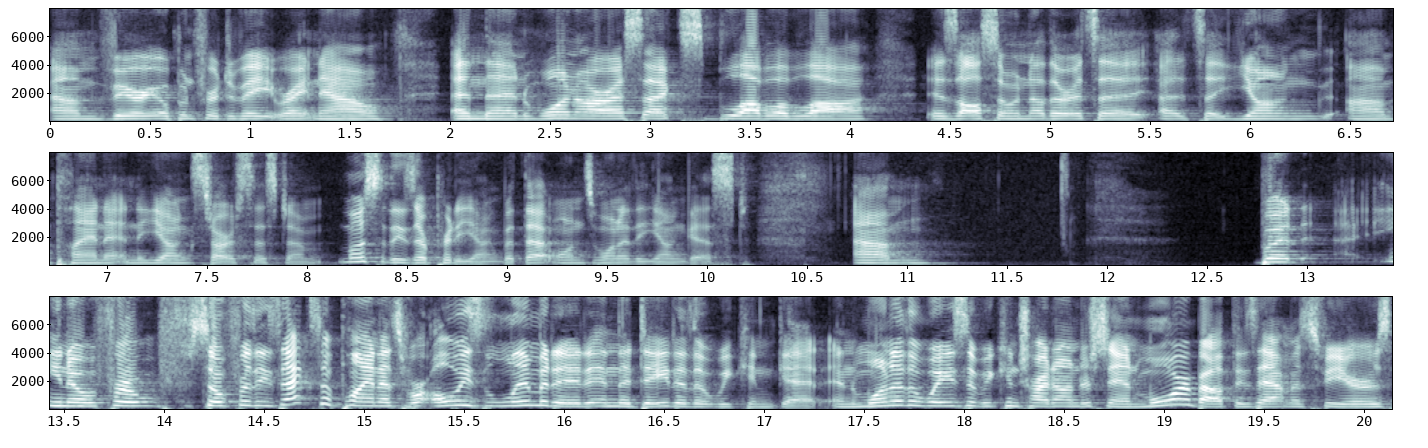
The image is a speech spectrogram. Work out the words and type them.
um, very open for debate right now. And then 1 RSX, blah, blah, blah, is also another, it's a, it's a young um, planet and a young star system. Most of these are pretty young, but that one's one of the youngest. Um, but you know, for so for these exoplanets, we're always limited in the data that we can get. And one of the ways that we can try to understand more about these atmospheres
